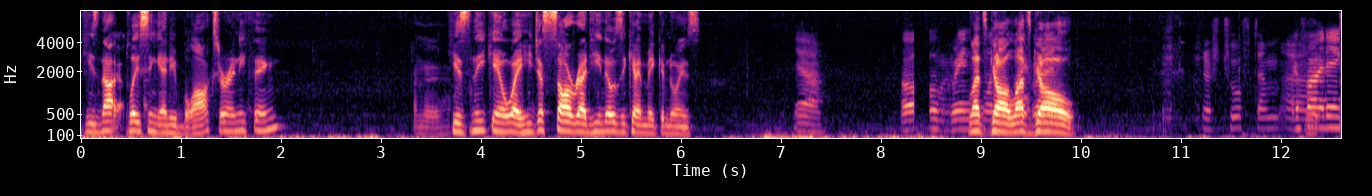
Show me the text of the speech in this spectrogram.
He's not placing any blocks or anything. I know. He's sneaking away. He just saw red. He knows he can't make a noise. Yeah. Oh, oh green. Let's go. Let's go. There's two of them. They're Uh, fighting.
